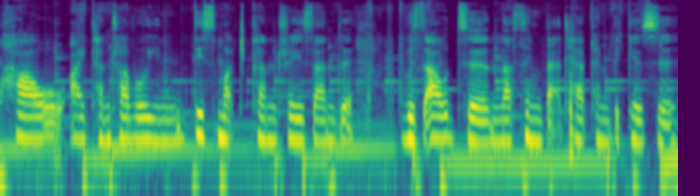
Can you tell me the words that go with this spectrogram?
how I can travel in this much countries and uh, without uh, nothing bad happen because uh,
